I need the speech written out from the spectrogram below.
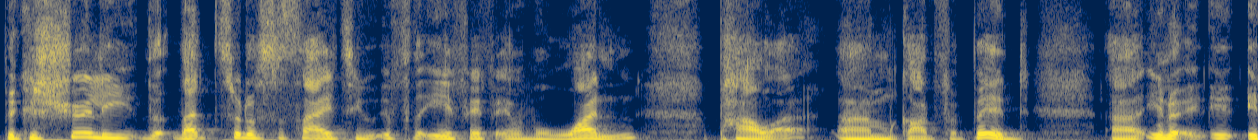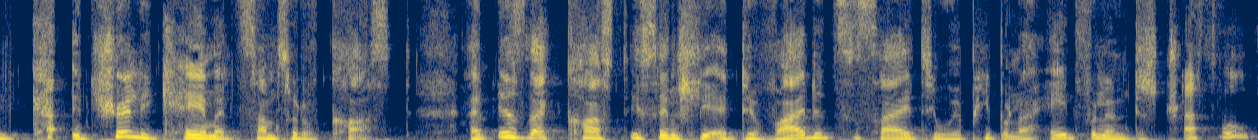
Because surely th- that sort of society, if the EFF ever won power, um, God forbid, uh, you know, it, it, it surely came at some sort of cost. And is that cost essentially a divided society where people are hateful and distrustful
